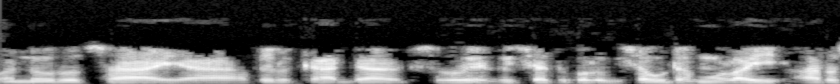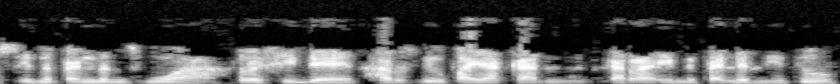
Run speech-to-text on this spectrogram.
Menurut saya, pilkada seluruh Indonesia itu kalau bisa udah mulai harus independen semua. Presiden harus diupayakan. Karena independen itu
